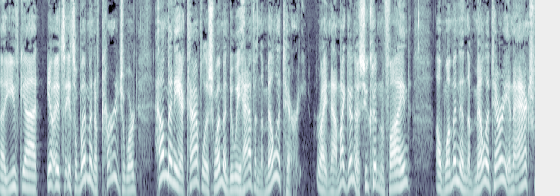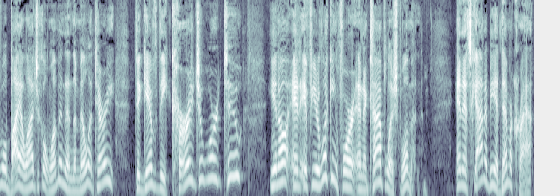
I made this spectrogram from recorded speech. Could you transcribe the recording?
Uh, you've got you know it's it's a Women of Courage award. How many accomplished women do we have in the military right now? My goodness, you couldn't find a woman in the military, an actual biological woman in the military, to give the Courage Award to. You know, and if you're looking for an accomplished woman, and it's got to be a Democrat,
